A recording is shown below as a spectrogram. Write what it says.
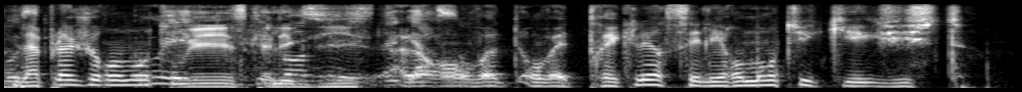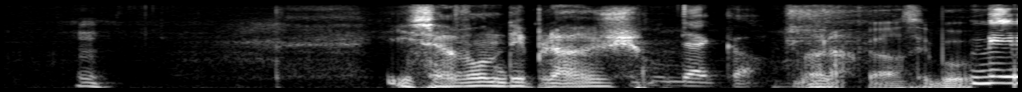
pose La plage romantique Oui, est-ce qu'elle existe Alors, on va, on va être très clair, c'est les romantiques qui existent. Ils s'inventent des plages. D'accord. Voilà. D'accord, C'est beau. Mais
